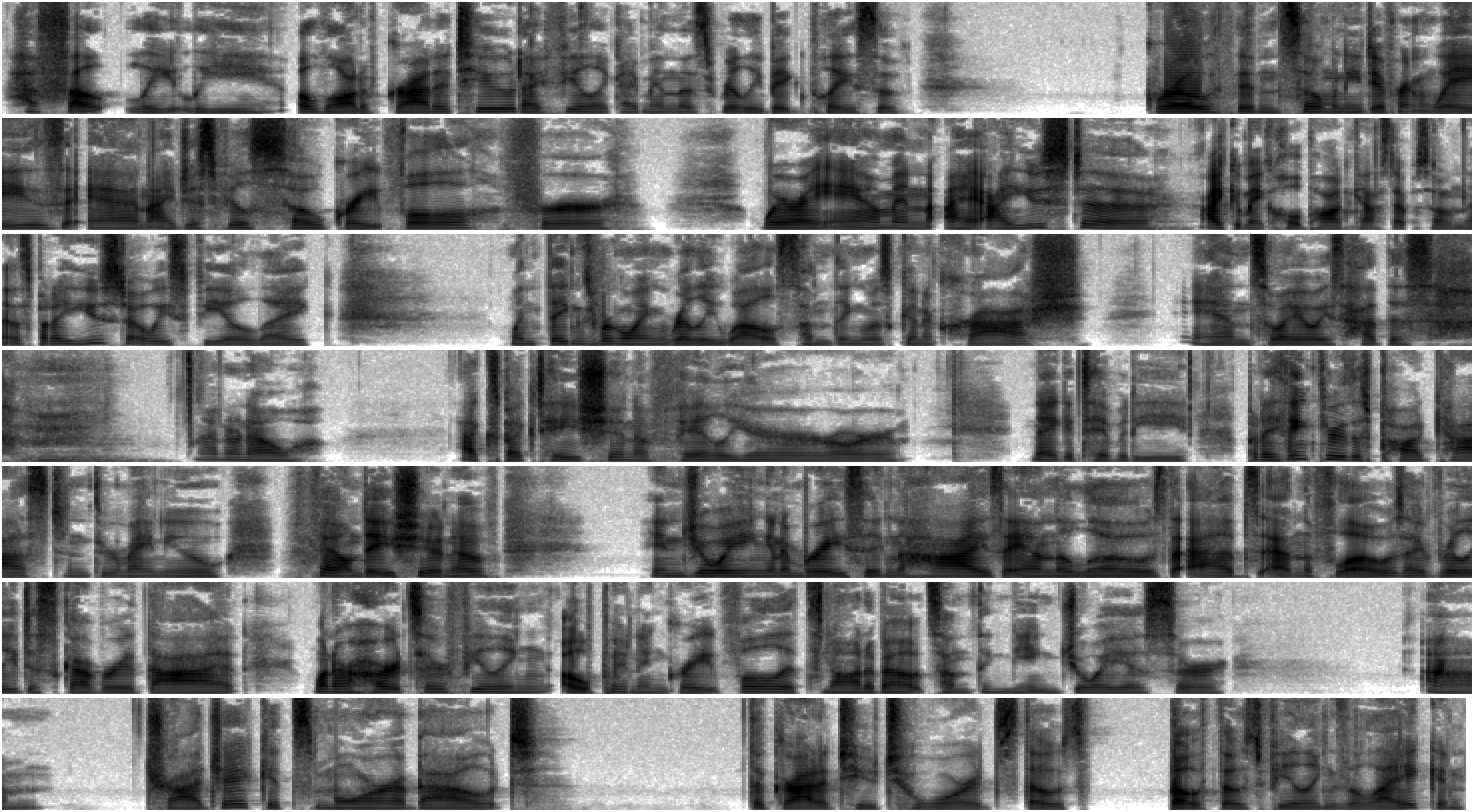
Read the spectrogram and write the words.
have felt lately a lot of gratitude. I feel like I'm in this really big place of growth in so many different ways. And I just feel so grateful for where I am. And I, I used to, I could make a whole podcast episode on this, but I used to always feel like when things were going really well, something was going to crash. And so I always had this, I don't know, expectation of failure or negativity. But I think through this podcast and through my new foundation of enjoying and embracing the highs and the lows, the ebbs and the flows, I've really discovered that when our hearts are feeling open and grateful, it's not about something being joyous or um, tragic. It's more about the gratitude towards those both those feelings alike. And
